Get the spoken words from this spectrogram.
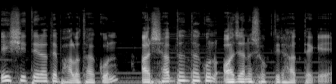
এই শীতের রাতে ভালো থাকুন আর সাবধান থাকুন অজানা শক্তির হাত থেকে।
